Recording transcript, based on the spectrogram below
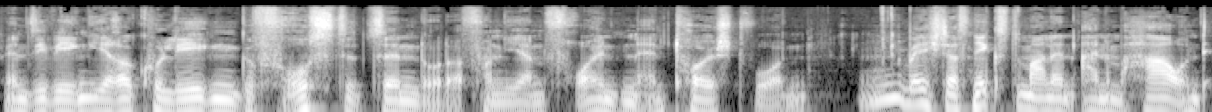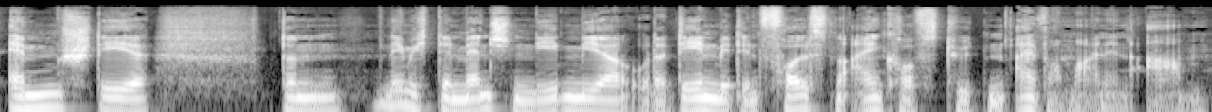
wenn sie wegen ihrer Kollegen gefrustet sind oder von ihren Freunden enttäuscht wurden. Wenn ich das nächste Mal in einem H&M stehe, dann nehme ich den Menschen neben mir oder den mit den vollsten Einkaufstüten einfach mal in den Arm.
